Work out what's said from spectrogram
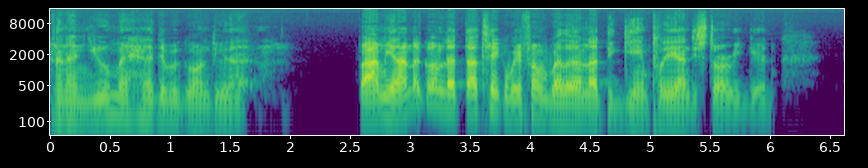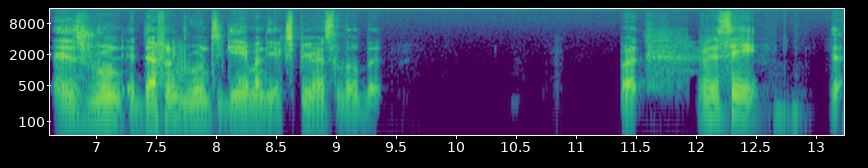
And I knew in my head they were going to do that. But I mean, I'm not going to let that take away from whether or not the gameplay and the story good. It's ruined. It definitely ruins the game and the experience a little bit. But But see, th-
